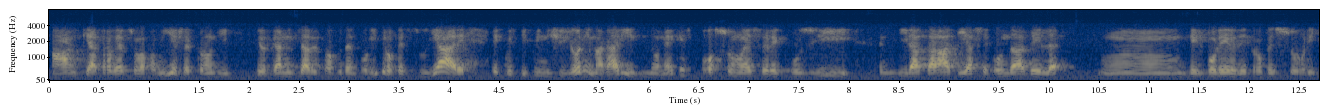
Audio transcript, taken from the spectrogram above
anche attraverso la famiglia cercano di, di, organizzare il proprio tempo libero per studiare e questi 15 giorni magari non è che possono essere così dilatati a seconda del, mh, del volere dei professori.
